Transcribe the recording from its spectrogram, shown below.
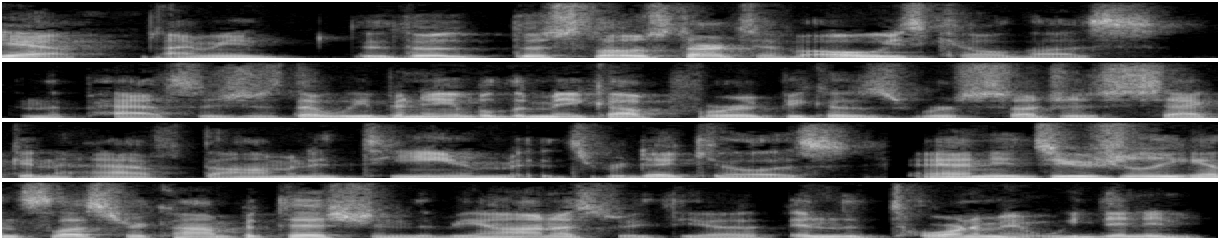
Yeah, I mean the the slow starts have always killed us in the past. It's just that we've been able to make up for it because we're such a second half dominant team. It's ridiculous, and it's usually against lesser competition. To be honest with you, in the tournament we didn't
